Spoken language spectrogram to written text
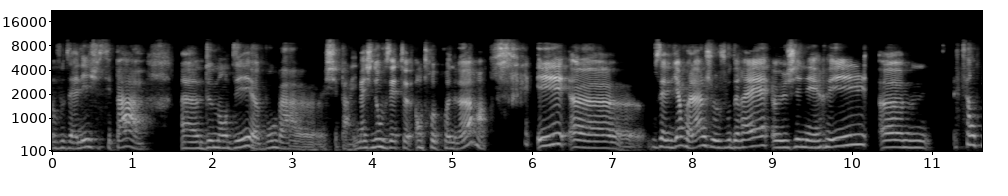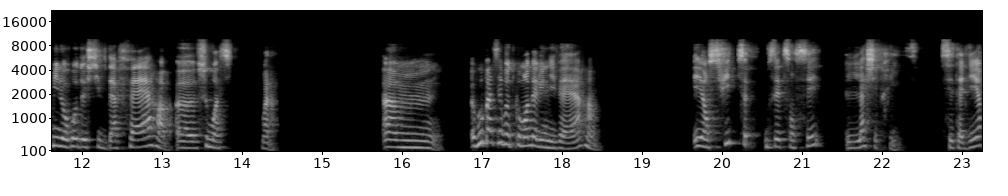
vous allez, je sais pas, euh, demander, euh, bon bah, euh, je sais pas, imaginons vous êtes entrepreneur et vous allez dire voilà, je voudrais générer 5 000 euros de chiffre d'affaires ce mois-ci, voilà. Euh, vous passez votre commande à l'univers et ensuite, vous êtes censé lâcher prise. C'est-à-dire,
